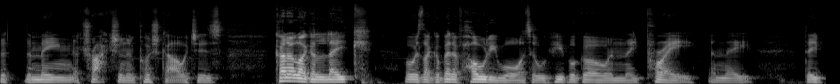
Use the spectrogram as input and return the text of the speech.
the, the main attraction in Pushkar, which is kind of like a lake, or it's like a bit of holy water where people go and they pray and they they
